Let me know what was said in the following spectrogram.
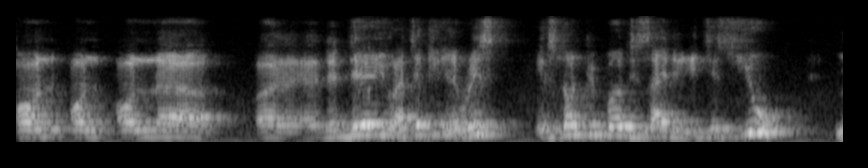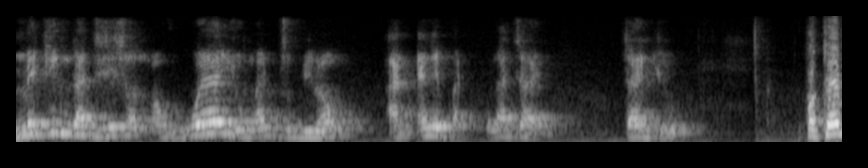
on on on uh, uh, the day you are taking a risk. It's not people deciding; it is you making that decision of where you want to belong at any particular time. Thank you. Okay.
